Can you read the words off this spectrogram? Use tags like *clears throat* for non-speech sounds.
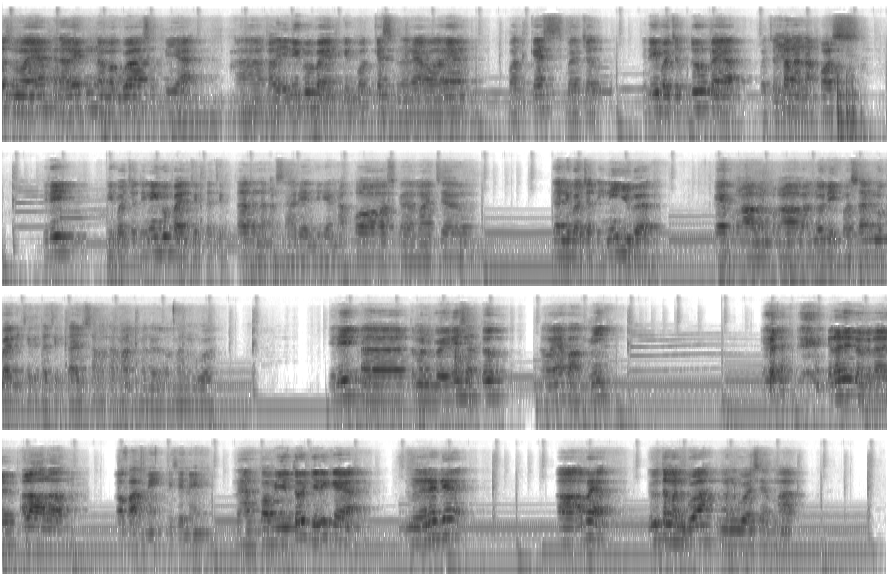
Halo semuanya, kenalin nama gue Satria. Eh, kali ini gue pengen bikin podcast sebenarnya awalnya podcast bacot. Jadi bacot tuh kayak bacotan anak kos. Jadi di bacot ini gue pengen cerita-cerita tentang keseharian jadi anak kos segala macem. Dan di bacot ini juga kayak pengalaman-pengalaman gue di kosan gue pengen cerita-cerita aja sama-sama teman-teman gue. Jadi eh, teman gue ini satu namanya Fahmi. *laughs* kenalin dong kenalin. Halo halo, gue Fahmi di sini. Nah, Fahmi itu jadi kayak sebenarnya dia eh, apa ya? Dulu teman gua, teman gua SMA.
